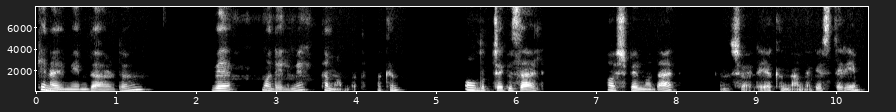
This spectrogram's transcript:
Kenar ilmeğimi de ördüm ve modelimi tamamladım. Bakın oldukça güzel, hoş bir model. Şöyle yakından da göstereyim.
